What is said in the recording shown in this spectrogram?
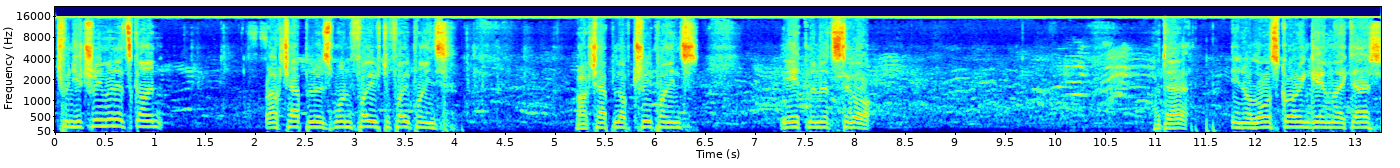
23 minutes gone. Rock Rockchapel is 1 5 to 5 points. Rock Rockchapel up 3 points. Eight minutes to go. But uh, in a low scoring game like that,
